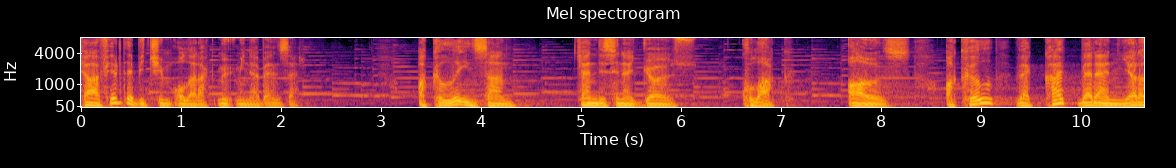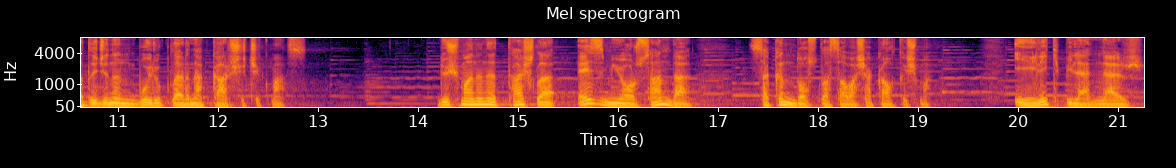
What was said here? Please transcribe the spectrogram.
kafir de biçim olarak mümine benzer. Akıllı insan kendisine göz, kulak, ağız, akıl ve kalp veren yaratıcının buyruklarına karşı çıkmaz. Düşmanını taşla ezmiyorsan da sakın dostla savaşa kalkışma. İyilik bilenler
